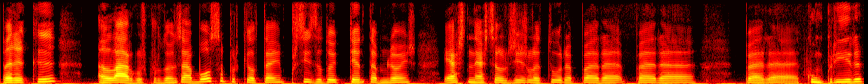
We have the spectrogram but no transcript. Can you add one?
para que alargue os cordões à bolsa, porque ele tem, precisa de 80 milhões este, nesta legislatura para, para, para cumprir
